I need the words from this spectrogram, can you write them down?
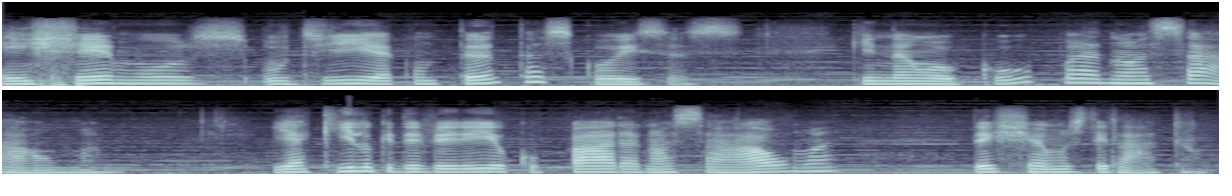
Enchemos o dia com tantas coisas que não ocupa a nossa alma. E aquilo que deveria ocupar a nossa alma, deixamos de lado.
